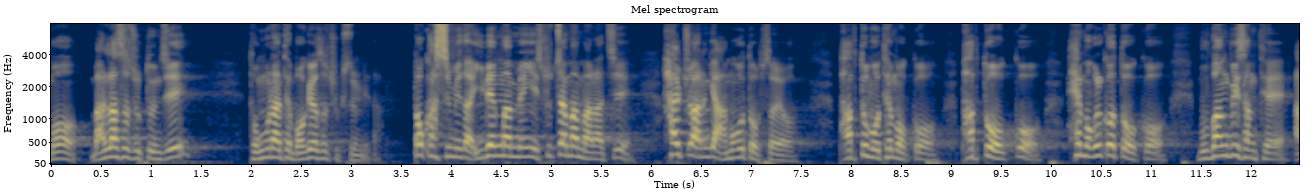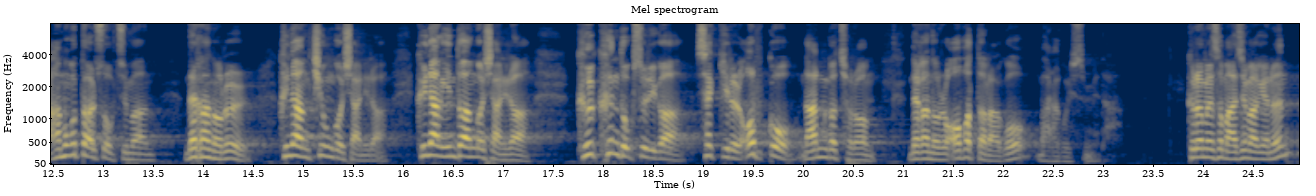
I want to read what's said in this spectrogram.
뭐 말라서 죽든지 동물한테 먹여서 죽습니다. 똑같습니다. 200만 명이 숫자만 많았지 할 줄 아는 게 아무것도 없어요. 밥도 못 해 먹고 밥도 없고 해 먹을 것도 없고 무방비 상태 아무것도 할 수 없지만 내가 너를 그냥 키운 것이 아니라 그냥 인도한 것이 아니라 그 큰 독수리가 새끼를 업고 난 것처럼 내가 너를 업었다라고 말하고 있습니다. 그러면서 마지막에는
